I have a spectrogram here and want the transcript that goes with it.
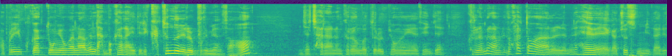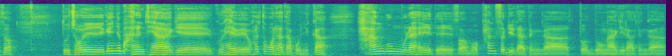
앞으로 이 국악 동요가 나오면 남북한 아이들이 같은 노래를 부르면서 이제 잘하는 그런 것들을 병행해서 이제 그러려면 아무래도 활동하려면 해외가 좋습니다. 그래서 또 저희가 이제 많은 대학에 그 해외 활동을 하다 보니까 한국 문화에 대해서 뭐 판소리라든가 또 농악이라든가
